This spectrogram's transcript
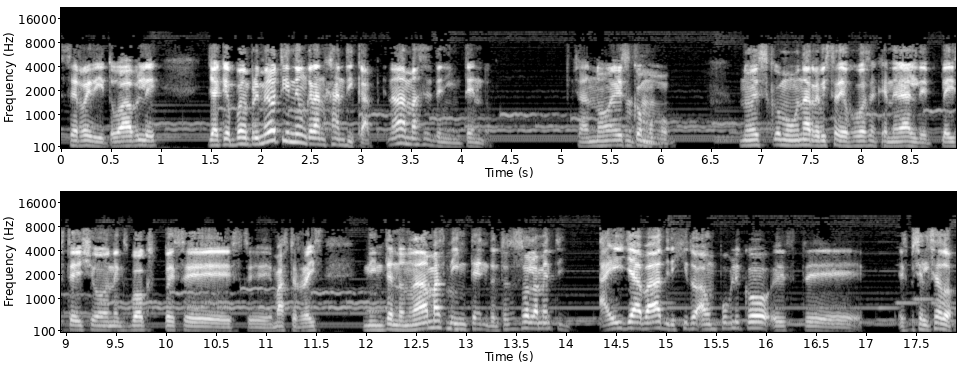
ser redituable, ya que, bueno, primero tiene un gran handicap, nada más es de Nintendo. O sea, no es como no es como una revista de juegos en general de PlayStation, Xbox, PC, este, Master Race, Nintendo, nada más Nintendo. Entonces solamente ahí ya va dirigido a un público este especializado.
